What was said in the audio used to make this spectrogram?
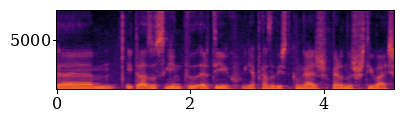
Ahm, e traz o seguinte artigo, e é por causa disto que um gajo perde nos festivais.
